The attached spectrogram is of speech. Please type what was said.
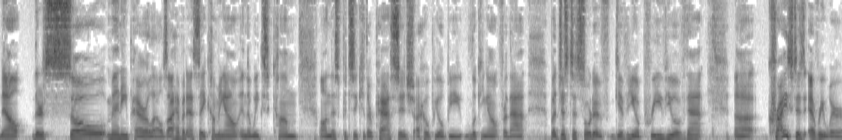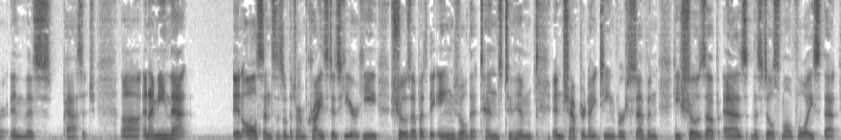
Now, there's so many parallels. I have an essay coming out in the weeks to come on this particular passage. I hope you'll be looking out for that. But just to sort of give you a preview of that, uh, Christ is everywhere in this passage. Uh, and I mean that in all senses of the term. Christ is here. He shows up as the angel that tends to him in chapter 19, verse 7. He shows up as the still small voice that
